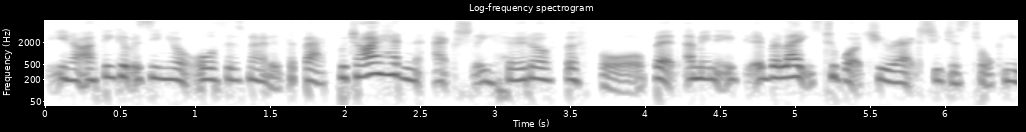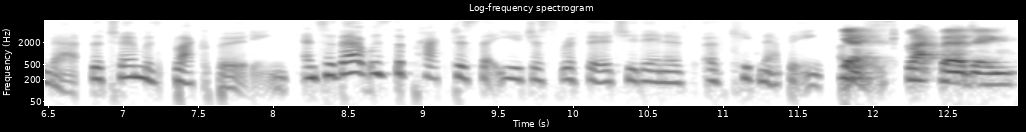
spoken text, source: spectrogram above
you know, I think it was in your author's note at the back, which I hadn't actually heard of before. But I mean, it, it relates to what you were actually just talking about. The term was blackbirding. And so that was the practice that you just referred to then of, of kidnapping. Yes, blackbirding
